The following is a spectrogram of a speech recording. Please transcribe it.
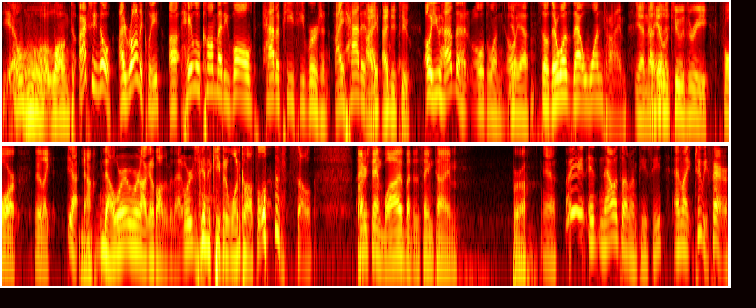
Yeah, ooh, a long time. Actually, no. Ironically, uh, Halo Combat Evolved had a PC version. I had it. I, I did too. Oh, you had that old one. Oh, Yep. yeah. So there was that one time. Yeah, and then And Halo then it- 2, 3, 4, they're like, Yeah. No. No, we're, we're not going to bother with that. We're just going to keep it in one console. so, I understand why, but at the same time, bruh. yeah. I mean, it, now it's out on PC. And, like, to be fair,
